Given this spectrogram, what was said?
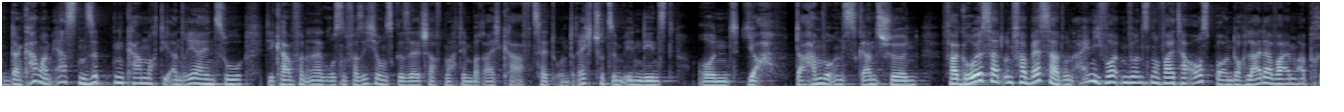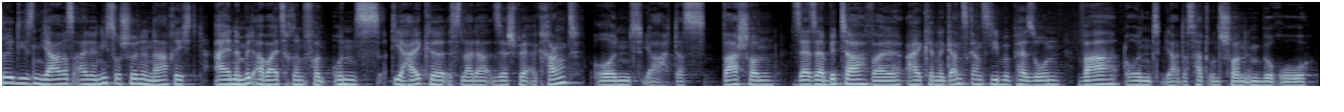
dann kam am 1.7. kam noch die Andrea hinzu. Die kam von einer großen Versicherungsgesellschaft, macht den Bereich Kfz und Rechtsschutz im Innendienst. Und ja, da haben wir uns ganz schön vergrößert und verbessert. Und eigentlich wollten wir uns noch weiter ausbauen. Doch leider war im April diesen Jahres eine nicht so schöne Nachricht. Eine Mitarbeiterin von uns, die Heike, ist leider sehr schwer erkrankt. Und ja, das war schon sehr, sehr bitter, weil Heike eine ganz, ganz liebe Person war. Und ja, das hat uns schon im Büro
